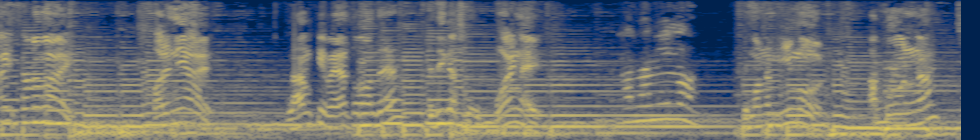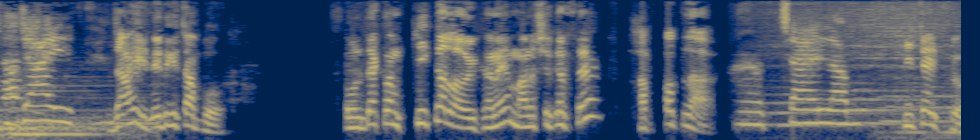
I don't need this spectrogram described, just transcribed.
এই ছোট ভাই ঘরে নিয়ে আয়। নাম কি ভাইয়া তোমাদের? এদিকে আসো ভয় নাই? আমার মিমন তোমার নাম ইমন আর তোমার নাম? জাহিদ। জাহিদ এদিকে চাপো। তোমার দেখলাম কি কালা ওইখানে মানুষের কাছে? হাত পাতলা। চাইলাম কি চাইছো?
